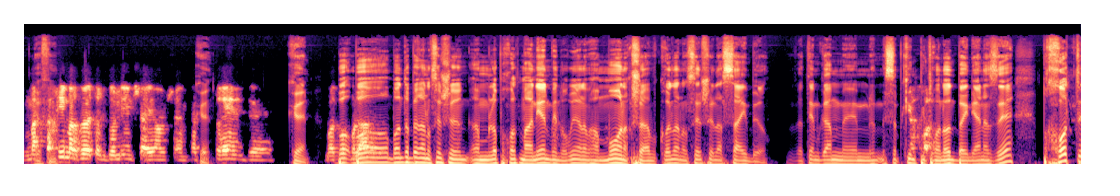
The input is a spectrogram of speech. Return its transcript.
מסכים הרבה יותר גדולים שהיום שהם כזה כן. טרנד. אה, כן. בוא, בוא, בוא נדבר על נושא שגם לא פחות מעניין ומדברים עליו המון עכשיו, כל הנושא של הסייבר. ואתם גם uh, מספקים נכון. פתרונות בעניין הזה. פחות uh,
